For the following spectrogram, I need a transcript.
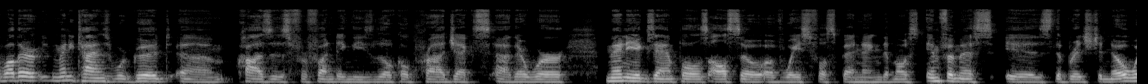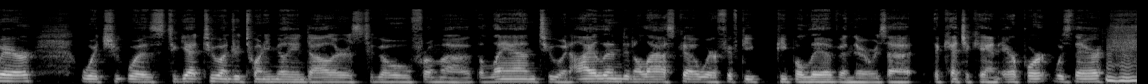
well, there many times were good um, causes for funding these local projects. Uh, there were many examples also of wasteful spending. The most infamous is the Bridge to Nowhere, which was to get two hundred twenty million dollars to go from uh, the land to an island in Alaska where fifty people live, and there was a the Ketchikan Airport was there. Mm-hmm.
